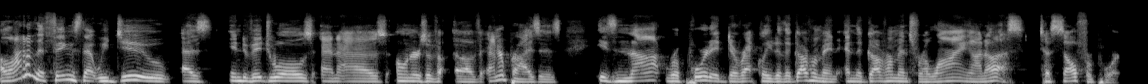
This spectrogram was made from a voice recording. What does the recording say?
a lot of the things that we do as individuals and as owners of, of enterprises is not reported directly to the government and the government's relying on us to self-report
